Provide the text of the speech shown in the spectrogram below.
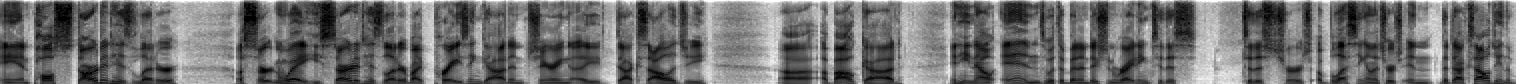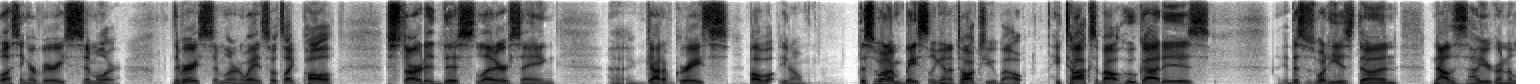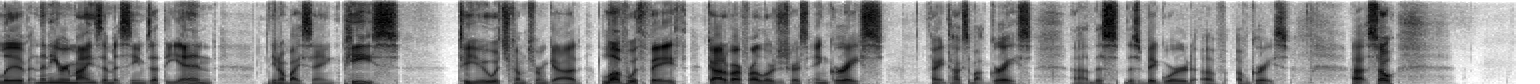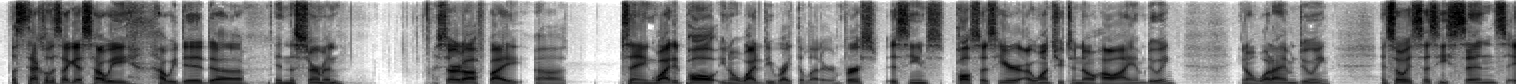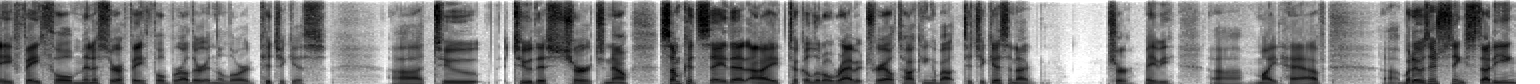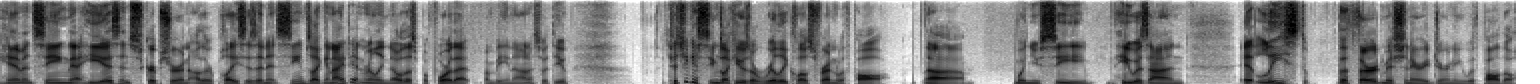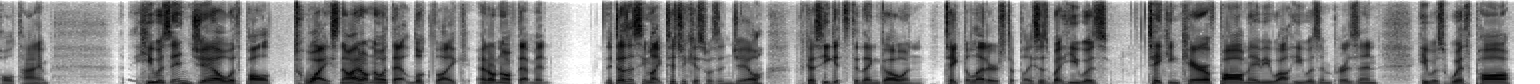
and Paul started his letter a certain way. He started his letter by praising God and sharing a doxology uh, about God, and he now ends with a benediction, writing to this to this church a blessing on the church. And the doxology and the blessing are very similar. They're very similar in a way. So it's like Paul started this letter saying, uh, "God of grace," blah, blah, you know. This is what I'm basically going to talk to you about. He talks about who God is, this is what he has done. Now this is how you're going to live. And then he reminds them, it seems, at the end, you know, by saying peace to you, which comes from God, love with faith, God of our Father Lord Jesus Christ, and grace. Right, he talks about grace, uh, this this big word of of grace. Uh, so let's tackle this, I guess, how we how we did uh, in the sermon. I started off by uh, saying, why did Paul, you know, why did he write the letter? And first, it seems Paul says here, I want you to know how I am doing you know what I am doing. And so it says he sends a faithful minister, a faithful brother in the Lord, Tychicus, uh, to to this church. Now, some could say that I took a little rabbit trail talking about Tychicus, and I sure maybe uh, might have. Uh, but it was interesting studying him and seeing that he is in Scripture and other places, and it seems like, and I didn't really know this before that. If I'm being honest with you, Tychicus seems like he was a really close friend with Paul. Uh, when you see he was on at least the third missionary journey with Paul the whole time. He was in jail with Paul twice. Now I don't know what that looked like. I don't know if that meant it doesn't seem like Tychicus was in jail because he gets to then go and take the letters to places, but he was taking care of Paul maybe while he was in prison. He was with Paul.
